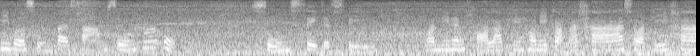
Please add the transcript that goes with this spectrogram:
ที่เบอร์ 0830560474 วันนี้แนนขอลาเพียงเท่านี้ก่อนนะคะ สวัสดีค่ะ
